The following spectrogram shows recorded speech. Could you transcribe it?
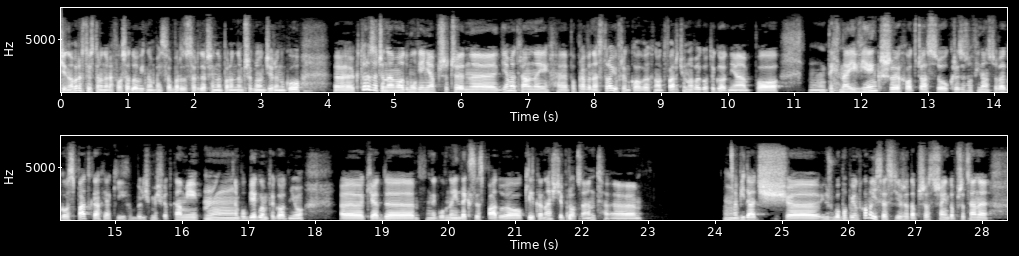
Dzień dobry, z tej strony Rafał Sadow. Witam Państwa bardzo serdecznie na porannym przeglądzie rynku, e, który zaczynamy od omówienia przyczyn e, diametralnej e, poprawy nastrojów rynkowych na otwarciu nowego tygodnia po mm, tych największych od czasu kryzysu finansowego spadkach, jakich byliśmy świadkami mm, w ubiegłym tygodniu, kiedy główne indeksy spadły o kilkanaście procent. Widać już było po piątkowej sesji, że ta przestrzeń do przeceny Mm,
